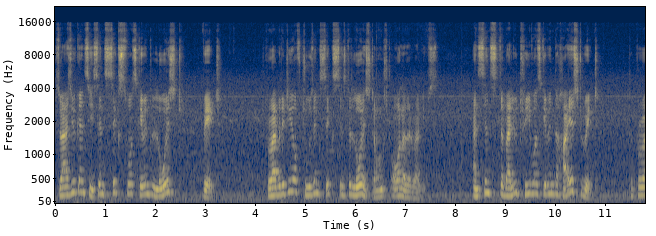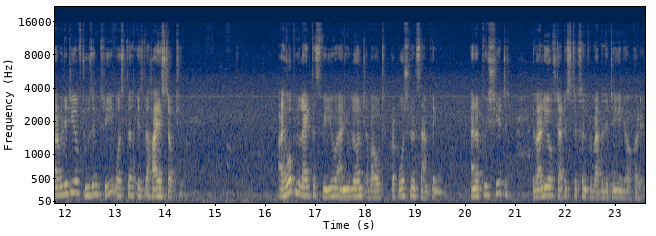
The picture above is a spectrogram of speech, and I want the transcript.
So as you can see since 6 was given the lowest weight the probability of choosing 6 is the lowest amongst all other values. And since the value 3 was given the highest weight the probability of choosing 3 was the is the highest out here. I hope you liked this video and you learned about proportional sampling and appreciate the value of statistics and probability in your career.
